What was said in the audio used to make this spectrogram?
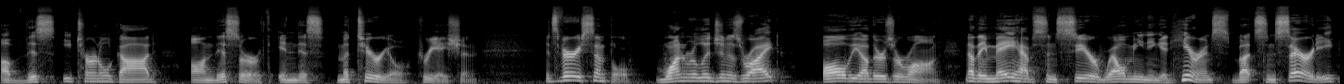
of this eternal God on this earth in this material creation. It's very simple. One religion is right, all the others are wrong. Now, they may have sincere, well meaning adherents, but sincerity,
